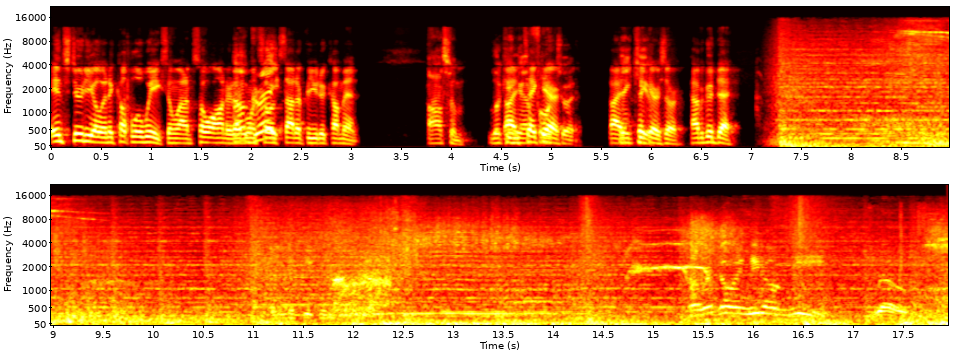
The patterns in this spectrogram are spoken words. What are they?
in studio in a couple of weeks, and I'm so honored. Oh, Everyone's great. so excited for you to come in. Awesome. Looking right, forward care. to it. All right, Thank take you. care, sir. Have a good day. Where we're going, we don't need roads.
